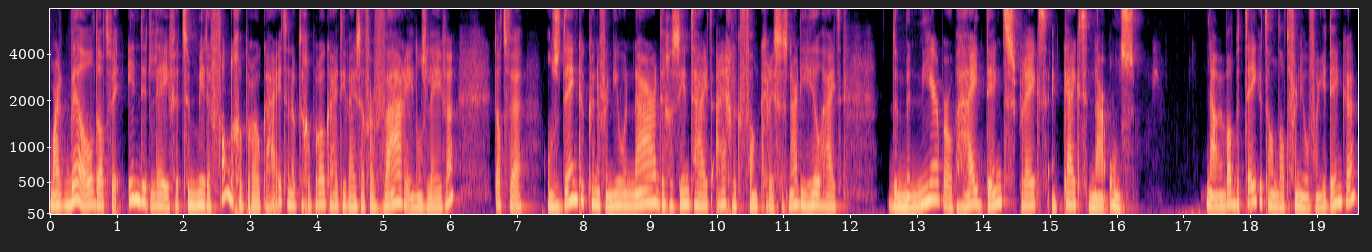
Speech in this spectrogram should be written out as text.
Maar wel dat we in dit leven, te midden van de gebrokenheid en ook de gebrokenheid die wij zelf ervaren in ons leven, dat we ons denken kunnen vernieuwen naar de gezindheid eigenlijk van Christus, naar die heelheid de manier waarop hij denkt, spreekt en kijkt naar ons. Nou, en wat betekent dan dat vernieuwen van je denken?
